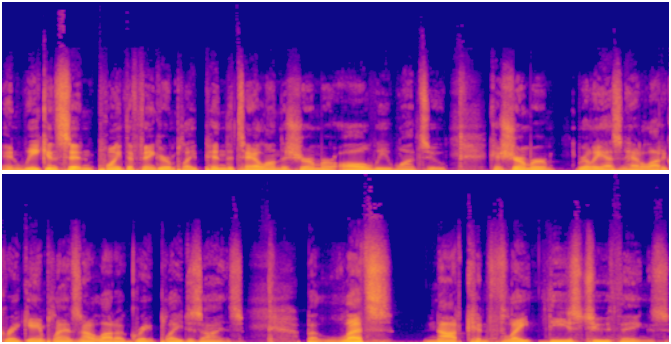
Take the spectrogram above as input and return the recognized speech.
And we can sit and point the finger and play pin the tail on the Shurmur all we want to. Because Shurmur really hasn't had a lot of great game plans, not a lot of great play designs. But let's not conflate these two things.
